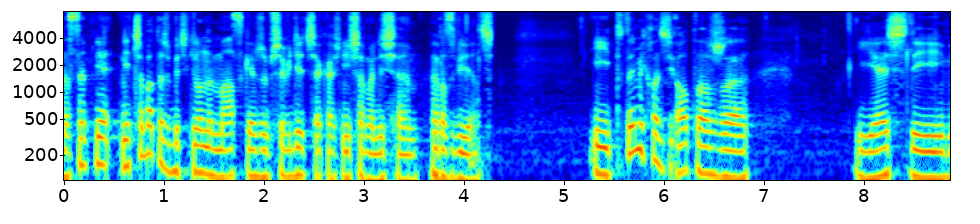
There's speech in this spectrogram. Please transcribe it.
Następnie nie trzeba też być Elonem Muskiem, żeby przewidzieć, czy jakaś nisza będzie się rozwijać. I tutaj mi chodzi o to, że jeśli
